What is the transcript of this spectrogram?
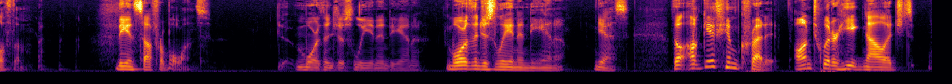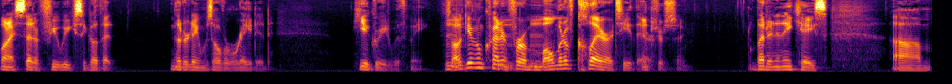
of them, the insufferable ones. More than just Lee in Indiana. More than just Lee in Indiana. Yes. Though I'll give him credit. On Twitter, he acknowledged when I said a few weeks ago that Notre Dame was overrated. He agreed with me. So I'll hmm. give him credit hmm. for a hmm. moment of clarity there. Interesting. But in any case, um,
